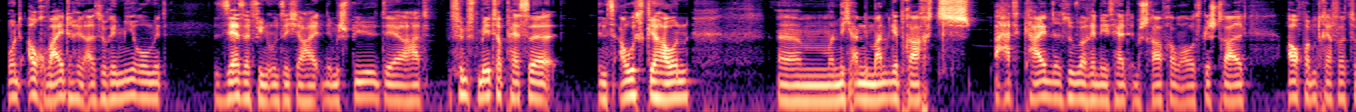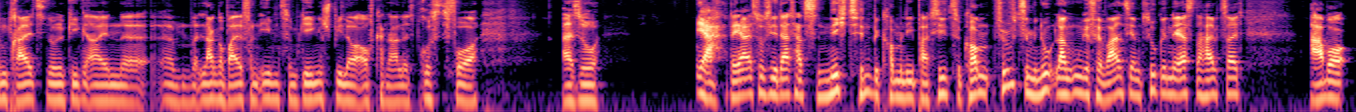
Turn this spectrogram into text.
Und auch weiterhin, also Remiro mit sehr, sehr vielen Unsicherheiten im Spiel. Der hat 5-Meter-Pässe ins Ausgehauen, ähm, nicht an den Mann gebracht, hat keine Souveränität im Strafraum ausgestrahlt. Auch beim Treffer zum 13-0 ging ein äh, ähm, langer Ball von ihm zum Gegenspieler auf Canales Brust vor. Also, ja, der Real Sociedad hat es nicht hinbekommen, in die Partie zu kommen. 15 Minuten lang ungefähr waren sie am Zug in der ersten Halbzeit. Aber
